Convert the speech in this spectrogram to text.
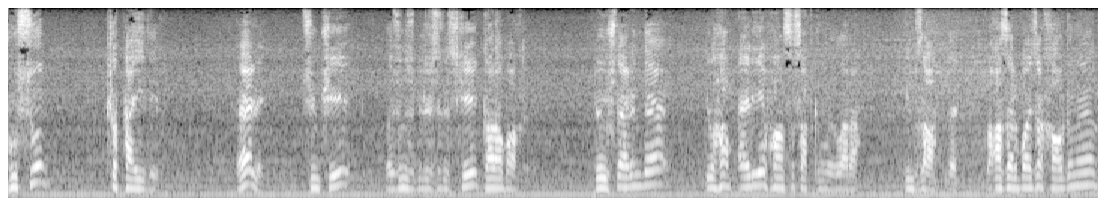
Rusun köpəyidir. Bəli. Çünki özünüz bilirsiniz ki, Qarabağ döyüşlərində İlham Əliyev hansı satqınlıqlara imza atdı və Azərbaycan xalqının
